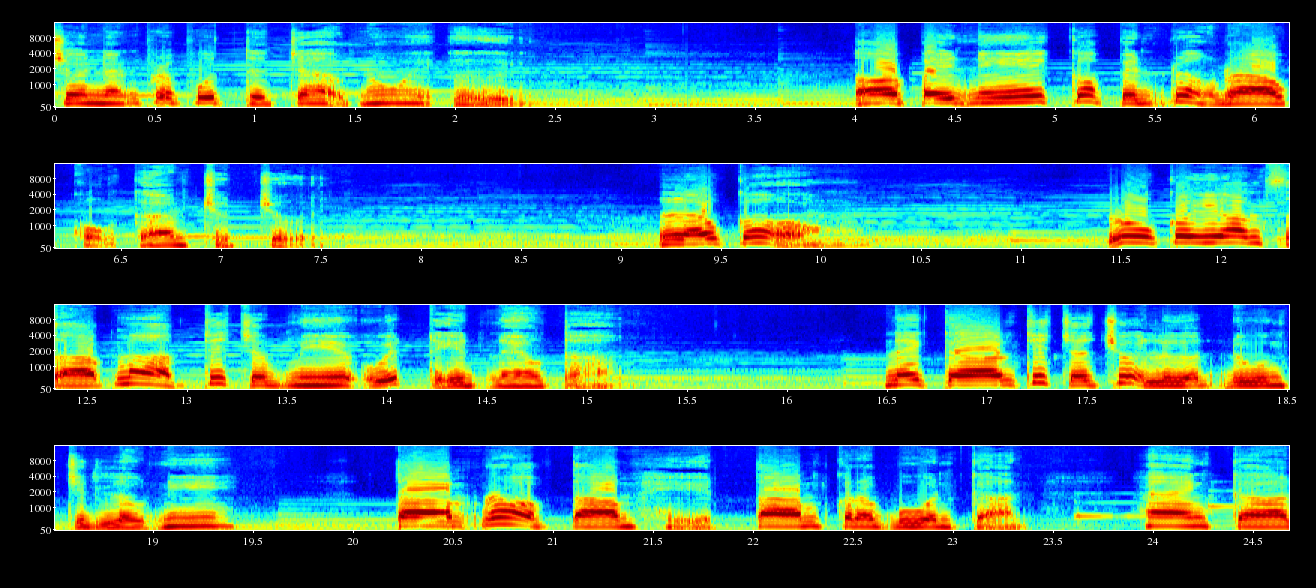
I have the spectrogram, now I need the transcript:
ฉะนั้นพระพุทธเจ้าน้อยเอ่ยต่อไปนี้ก็เป็นเรื่องราวของการจุดช่วยแล้วก็ ลูกก็ย่อมสามารถที่จะมีวิธีแนวทาง ในการที่จะช่วยเหลือดวงจิตเหล่านี้ ตามรอบตามเหตุตามกระบวนการ แห่งการ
